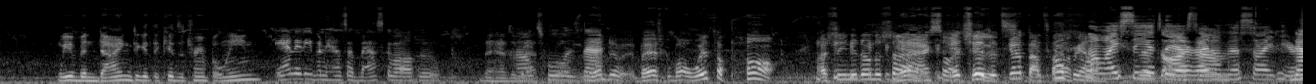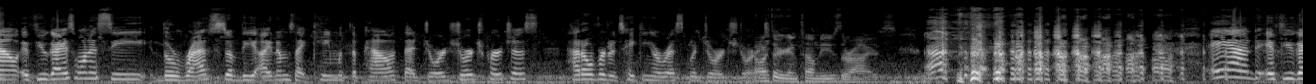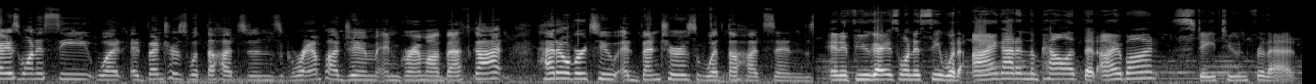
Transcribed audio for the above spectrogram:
We have been dying to get the kids a trampoline And it even has a basketball hoop. that has a How basketball. cool is that? And a basketball with a pump. I seen it on the side. Yeah, I saw it It says it's got the It's got a pump in Oh. I see That's it there, right on this side here. Now, if you guys want to see the rest of the items that came with the pallet that George George purchased, head over to Taking a Rizk with George George. Oh, I thought you were going to tell them to use their eyes. And if you guys want to see what Adventures with the Hudsons, Grandpa Jim and Grandma Beth got, head over to Adventures with the Hudsons. And if you guys want to see what I got in the palette that I bought, stay tuned for that.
